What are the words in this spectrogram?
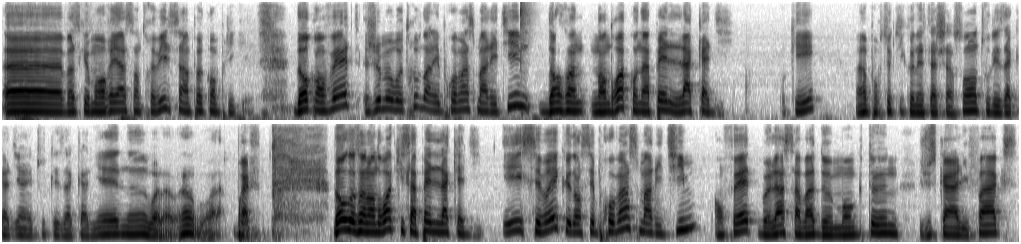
parce que Montréal centre-ville, c'est un peu compliqué. Donc, en fait, je me retrouve dans les provinces maritimes, dans un endroit qu'on appelle l'Acadie. Ok? Hein, pour ceux qui connaissent la chanson, tous les Acadiens et toutes les Acadiennes, voilà, hein, voilà. Bref. Donc dans un endroit qui s'appelle l'Acadie. Et c'est vrai que dans ces provinces maritimes, en fait, ben là, ça va de Moncton jusqu'à Halifax,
